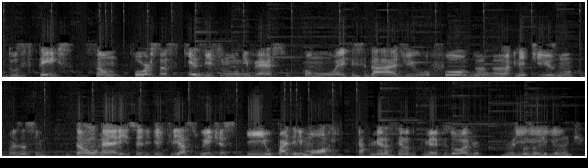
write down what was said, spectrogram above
dos states são forças que existem no universo, como a eletricidade, o fogo, Aham. o magnetismo, coisas assim. Então é isso, ele, ele cria as switches e o pai dele morre. É a primeira cena do primeiro episódio. Numa explosão E- gigante.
